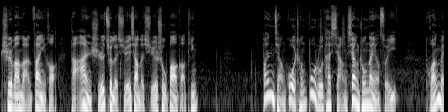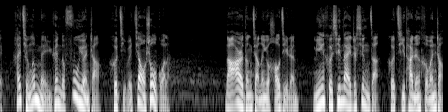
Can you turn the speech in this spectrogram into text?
吃完晚饭以后，他按时去了学校的学术报告厅。颁奖过程不如他想象中那样随意，团委还请了美院的副院长和几位教授过来。拿二等奖的有好几人，林和熙耐着性子和其他人合完照，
